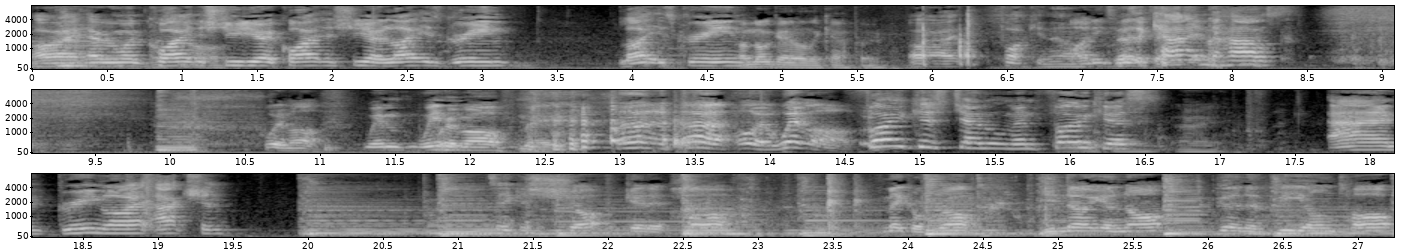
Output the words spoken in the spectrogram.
All right, everyone, quiet in the not- studio. Quiet in the studio. Light is green. Light is green. I'm not going on the capo. All right, fucking hell. I need to There's a meditate cat again. in the house. Whim off. Wim, Wim. Whim off, mate. oh, whim off. Focus, gentlemen. Focus. Alright. And green light, action. Take a shot, get it hot, make a rock. You know you're not gonna be on top,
